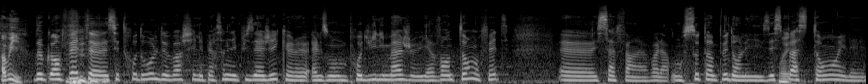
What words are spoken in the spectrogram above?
Ah oui. Donc en fait, euh, c'est trop drôle de voir chez les personnes les plus âgées qu'elles ont produit l'image euh, il y a 20 ans en fait. Euh, ça, voilà, on saute un peu dans les espaces-temps et les.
